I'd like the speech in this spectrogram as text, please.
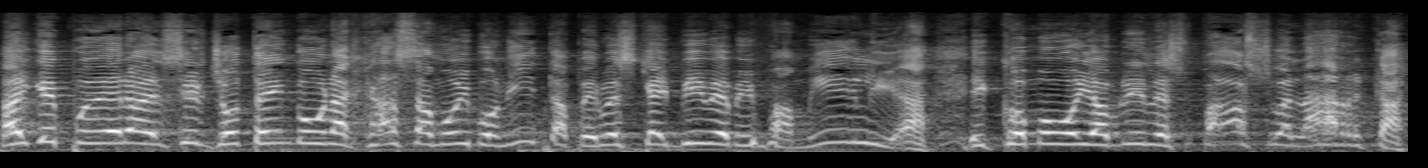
Alguien pudiera decir, yo tengo una casa muy bonita, pero es que ahí vive mi familia. ¿Y cómo voy a abrir espacio al arca?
